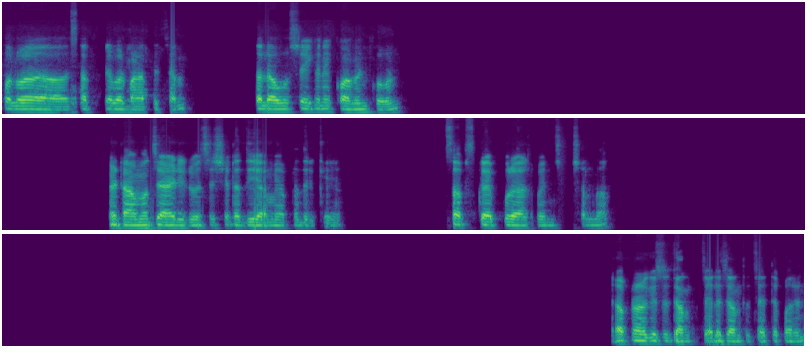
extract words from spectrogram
ফলো সাবস্ক্রাইবার বাড়াতে চান তাহলে অবশ্যই এখানে কমেন্ট করুন। এটা আমার যে আইডি রয়েছে সেটা দিয়ে আমি আপনাদেরকে সাবস্ক্রাইব করে আসব ইনশাআল্লাহ। আপনারা কিছু জানতে চাইলে জানতে চাইতে পারেন।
